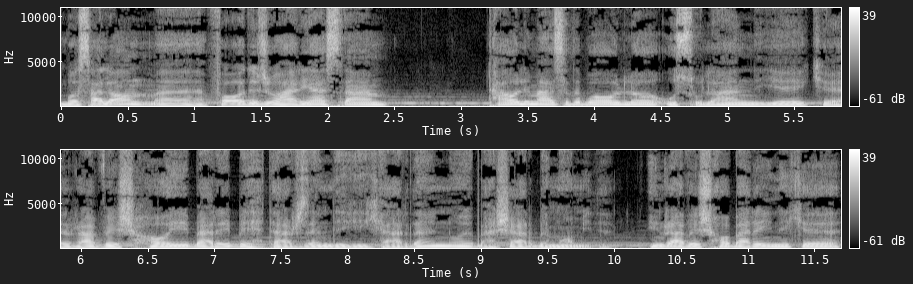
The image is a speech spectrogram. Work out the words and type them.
با سلام فعاد جوهری هستم. تعالیم حضرت الله اصولا یک روش هایی برای بهتر زندگی کردن نوع بشر به ما میده. این روش ها برای اینه که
